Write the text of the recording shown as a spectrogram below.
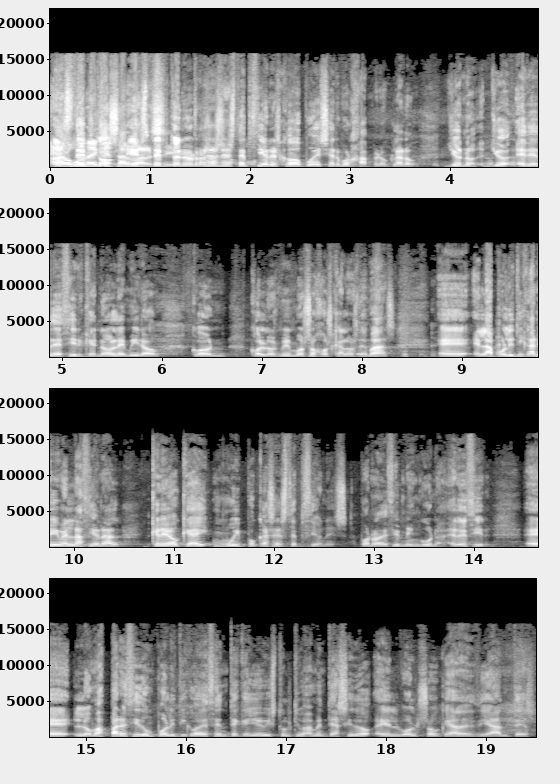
excepto, excepto en honrosas excepciones, como puede ser Borja, pero claro, yo no, yo he de decir que no le miro con, con los mismos ojos que a los demás. Eh, en la política a nivel nacional creo que hay muy pocas excepciones, por no decir ninguna. Es decir, eh, lo más parecido a un político decente que yo he visto últimamente ha sido el bolso que decía antes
